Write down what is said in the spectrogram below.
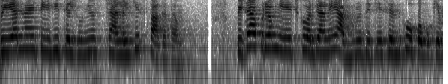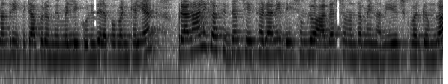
BR nine TV Telugu news ఛానల్కి స్వాగతం. పిఠాపురం నియోజకవర్గాన్ని అభివృద్ధి చేసేందుకు ఉప ముఖ్యమంత్రి పిఠాపురం ఎమ్మెల్యే కొనిదెల పవన్ కళ్యాణ్ ప్రణాళిక సిద్ధం చేశాడని దేశంలో ఆదర్శవంతమైన నియోజకవర్గంగా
